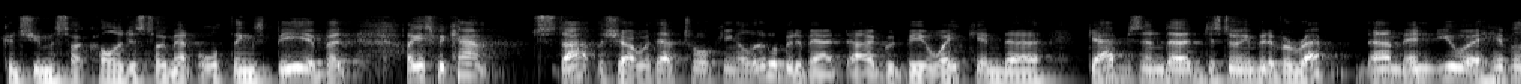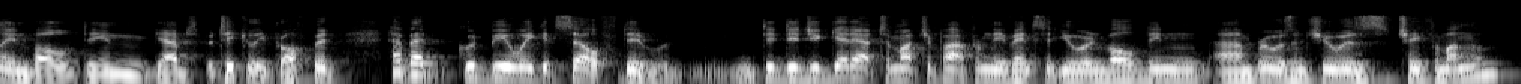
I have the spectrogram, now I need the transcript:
consumer psychologist talking about all things beer. But I guess we can't start the show without talking a little bit about uh, Good Beer Week and uh, Gabs and uh, just doing a bit of a wrap. Um, and you were heavily involved in Gabs, particularly, Prof. But how about Good Beer Week itself? Did did, did you get out to much apart from the events that you were involved in? Um, Brewers and Chewers, chief among them.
